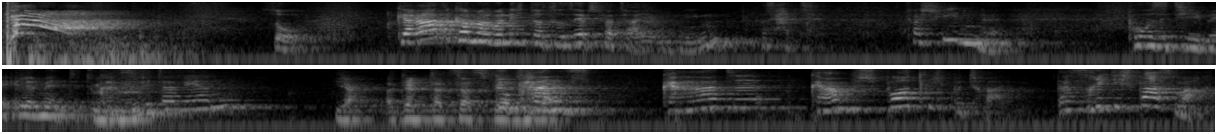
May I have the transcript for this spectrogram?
Pa! So. Karate kann man aber nicht nur zur Selbstverteidigung nehmen das hat verschiedene positive Elemente. Du kannst mhm. fitter werden. Ja, das, das Du kannst Karate, Kampf sportlich betreiben, dass es richtig Spaß macht.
